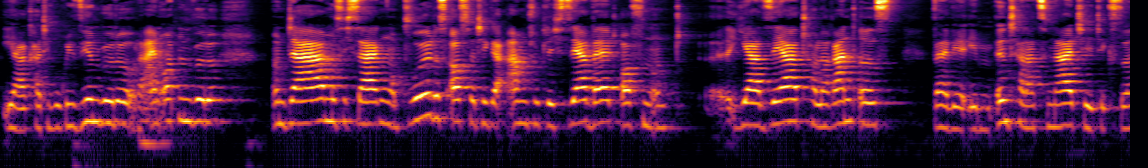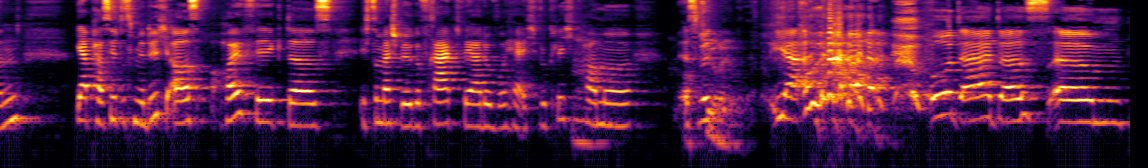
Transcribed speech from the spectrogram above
ja kategorisieren würde oder einordnen würde. Und da muss ich sagen, obwohl das Auswärtige Amt wirklich sehr weltoffen und äh, ja sehr tolerant ist, weil wir eben international tätig sind, ja, passiert es mir durchaus häufig, dass ich zum Beispiel gefragt werde, woher ich wirklich mhm. Es wird, Thüringen. ja, oder dass ähm,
